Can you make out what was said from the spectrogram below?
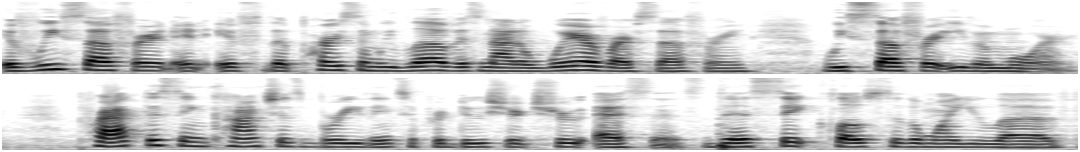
If we suffered and if the person we love is not aware of our suffering, we suffer even more. Practicing conscious breathing to produce your true essence. Then sit close to the one you love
